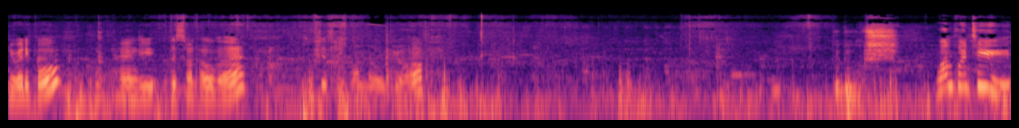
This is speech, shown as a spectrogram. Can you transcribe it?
you ready, Paul? Hand you this one over. Just need one little drop. Baboosh. 1.2.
